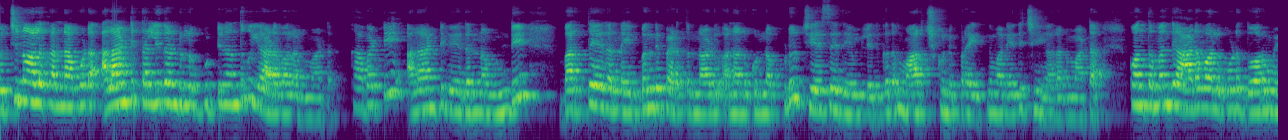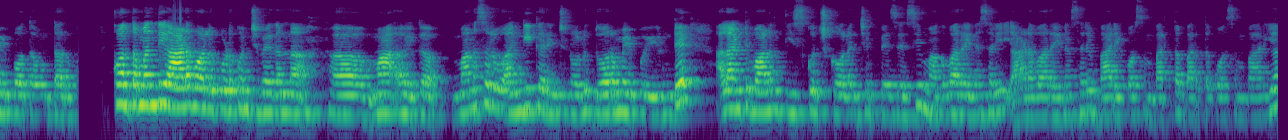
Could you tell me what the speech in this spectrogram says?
వచ్చిన వాళ్ళకన్నా కూడా అలాంటి తల్లిదండ్రులకు పుట్టినందుకు ఏడవాలన్నమాట కాబట్టి అలాంటివి ఏదన్నా ఉండి భర్త ఏదన్నా ఇబ్బంది పెడుతున్నాడు అని అనుకున్నప్పుడు చేసేది ఏం లేదు కదా మార్చుకునే ప్రయత్నం అనేది చేయాలన్నమాట కొంతమంది ఆడవాళ్ళు కూడా దూరం అయిపోతూ ఉంటారు కొంతమంది ఆడవాళ్ళు కూడా కొంచెం ఏదన్నా మా ఇక మనసులు అంగీకరించిన వాళ్ళు దూరం అయిపోయి ఉంటే అలాంటి వాళ్ళని తీసుకొచ్చుకోవాలని చెప్పేసేసి మగవారైనా సరే ఆడవారైనా సరే భార్య కోసం భర్త భర్త కోసం భార్య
